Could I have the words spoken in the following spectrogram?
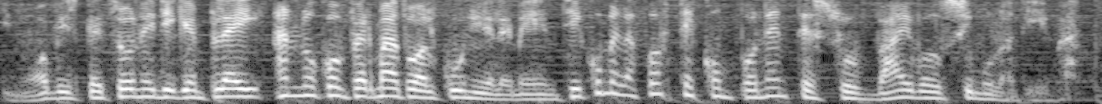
I nuovi spezzoni di gameplay hanno confermato alcuni elementi, come la forte componente survival simulativa.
